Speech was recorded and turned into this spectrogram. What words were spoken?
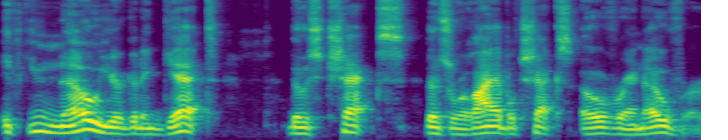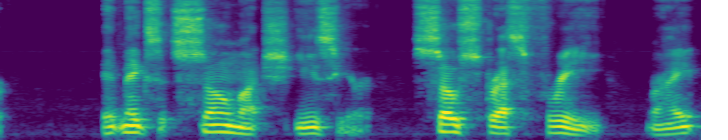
if you know you're going to get those checks, those reliable checks over and over, it makes it so much easier, so stress free, right?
